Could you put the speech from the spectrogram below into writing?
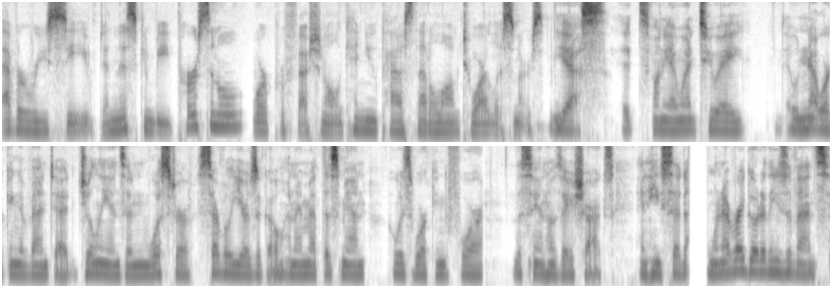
ever received? And this can be personal or professional. Can you pass that along to our listeners? Yes. It's funny. I went to a, networking event at Jillian's in Worcester several years ago, and I met this man who was working for the San Jose Sharks. And he said, Whenever I go to these events,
